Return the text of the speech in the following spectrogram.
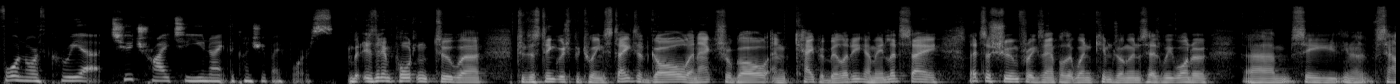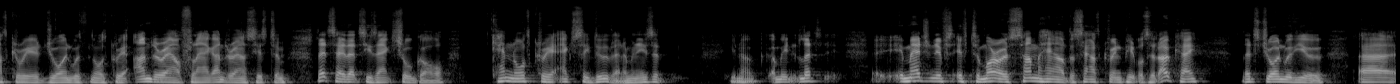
for North Korea to try to unite the country by force. But is it important to uh, to distinguish between stated goal and actual goal and capability? I mean, let's say, let's assume, for example, that when Kim Jong Un says we want to um, see you know South Korea joined with North Korea under our flag, under our system, let's say that's his actual goal. Can North Korea actually do that? I mean, is it you know, I mean, let's imagine if, if tomorrow somehow the South Korean people said, okay, let's join with you. Uh,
